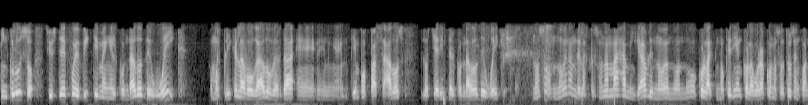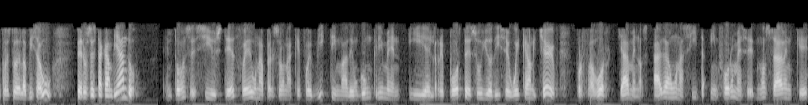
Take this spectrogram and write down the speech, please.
Incluso si usted fue víctima en el condado de Wake como explica el abogado, ¿verdad? En, en, tiempos pasados, los sheriffs del condado de Wake no son, no eran de las personas más amigables, no, no, no, no querían colaborar con nosotros en cuanto a esto de la visa U, pero eso está cambiando. Entonces, si usted fue una persona que fue víctima de algún crimen y el reporte suyo dice Wake County Sheriff, por favor, llámenos, haga una cita, infórmese. No saben que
